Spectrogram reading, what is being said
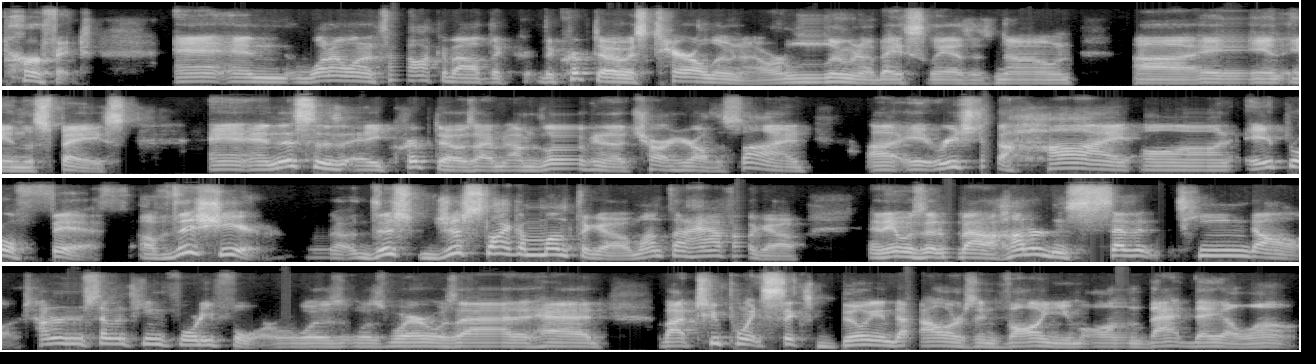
perfect. And, and, what I want to talk about the, the crypto is Terra Luna or Luna, basically as it's known uh, in in the space. And, and this is a cryptos. I'm, I'm, looking at a chart here on the side. Uh, it reached a high on April 5th of this year, this just like a month ago, a month and a half ago, and it was at about $117, 117.44 was was where it was at. It had about 2.6 billion dollars in volume on that day alone.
